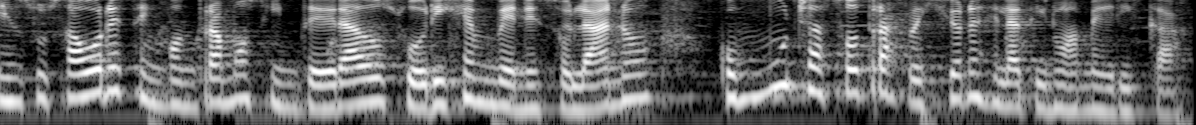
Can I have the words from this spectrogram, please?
En sus sabores encontramos integrado su origen venezolano con muchas otras regiones de Latinoamérica.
